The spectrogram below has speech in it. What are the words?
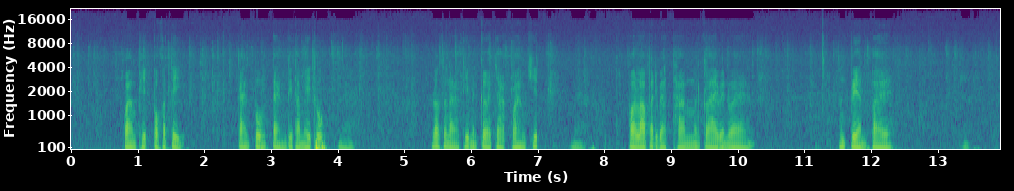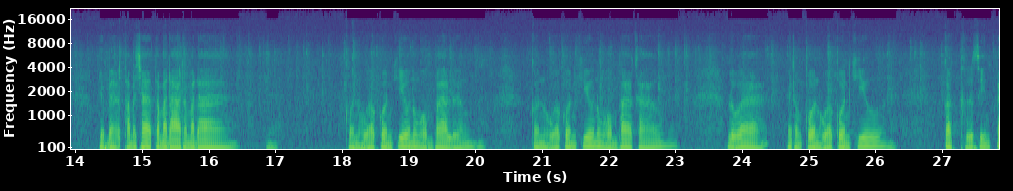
ๆ ความผิดปกติ การปรุงแต่งที่ทำให้ทุกข์ลักษณะที่มันเกิดจากความคิด พอเราปฏิบัติธรรมมันกลายเป็นว่า มันเปลี่ยนไปอยู่แบบธรรมชาติธรรมดาธรรมดาคนหัวคนคิ้วนุ่งห่มผ้าเหลืองคนหัวคนคิ้วนุ่งห่มผ้าขาว หรือว่าไม่ต้องโกนหัวโกนคิ้ว ก็ถือศีลแป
